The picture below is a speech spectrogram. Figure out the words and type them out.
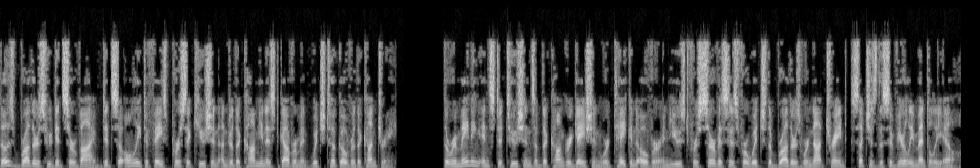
Those brothers who did survive did so only to face persecution under the communist government which took over the country. The remaining institutions of the congregation were taken over and used for services for which the brothers were not trained, such as the severely mentally ill.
